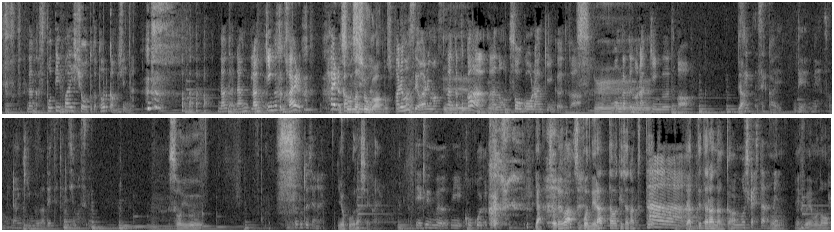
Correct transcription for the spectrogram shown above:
なんか Spotify 賞とか取るかもしれない。なんかランランキングとか入る入るかもしれない。そんな賞があんの？ありますよあります。なんかとか、うん。あの総合ランキングとかへー。音楽のランキングとかいや。せ世界でねそのランキングが出てたりしますよ。そういうそういうことじゃない。欲を出しちゃいかんよ。だって FM に高校がかかっていやそれはそこを狙ったわけじゃなくてやってたらなんか、もしかしたらね、うん、FM の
